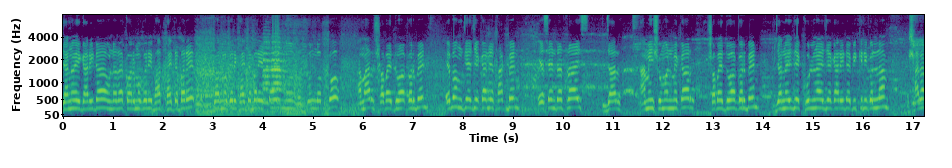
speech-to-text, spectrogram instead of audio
যেন এই গাড়িটা ওনারা কর্ম করে ভাত খাইতে পারে, কর্ম করে খাইতে পারে, এটাই মূল লক্ষ্য। আমার সবাই দোয়া করবেন এবং যে যেখানে থাকবেন এস এন্টারপ্রাইজ যার আমি সুমন মেকার, সবাই দোয়া করবেন যেন এই যে খুলনায় যে গাড়িটা বিক্রি করলাম, সারা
